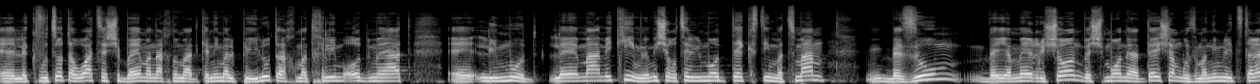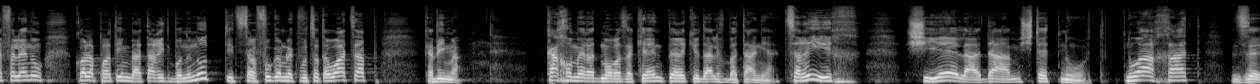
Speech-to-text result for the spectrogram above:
אה, לקבוצות הוואטסאפ שבהם אנחנו מעדכנים על פעילות, אנחנו מתחילים עוד מעט אה, לימוד למעמיקים, למי שרוצה ללמוד טקסטים עצמם בזום בימי ראשון בשמונה עד תשע מוזמנים להצטרף אלינו, כל הפרטים באתר התבוננות, תצטרפו גם לקבוצות הוואטסאפ, קדימה. כך אומר אדמו"ר הזקן, פרק י"א בתניא, צריך שיהיה לאדם שתי תנועות, תנועה אחת זה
